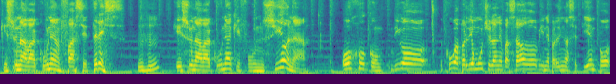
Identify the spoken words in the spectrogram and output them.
Que es una vacuna en fase 3 Ujú. que es una vacuna que funciona. Ojo con. Digo, Cuba perdió mucho el año pasado, viene perdiendo hace tiempo.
